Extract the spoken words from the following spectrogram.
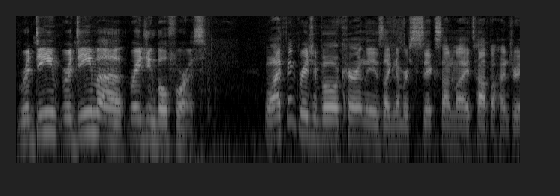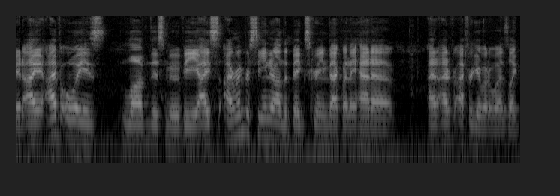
redeem redeem uh, Raging Bull for us. Well, I think Raging Bull currently is like number six on my top 100. I I've always loved this movie. I, I remember seeing it on the big screen back when they had a, I, I, I forget what it was like,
